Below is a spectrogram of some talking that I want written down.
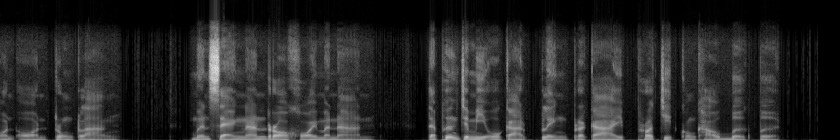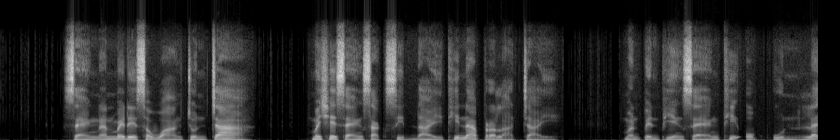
อ่อนๆ ตรงกลาง เหมือนแสงนั้นรอคอยมานาน แต่เพิ่งจะมีโอกาสเปล่งประกาย เพราะจิตของเขาเบิกเปิด แสงนั้นไม่ได้สว่างจนจ้า ไม่ใช่แสงศักดิ์สิทธิ์ใดที่น่าประหลาดใจ มันเป็นเพียงแสงที่อบอุ่นและ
